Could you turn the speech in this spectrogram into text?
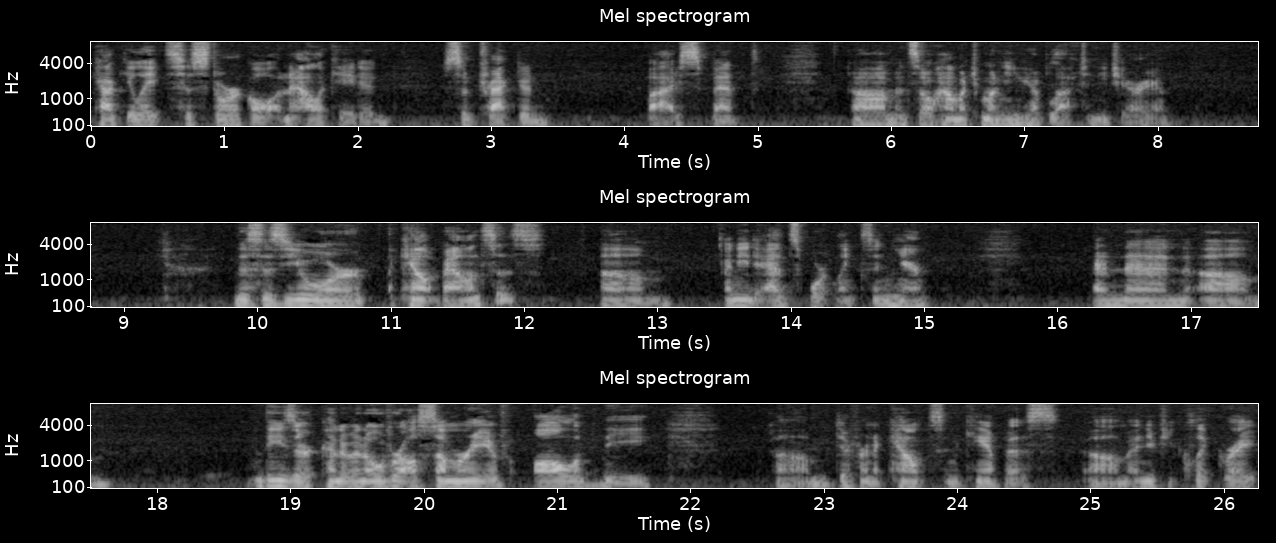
calculates historical and allocated subtracted by spent. Um, and so how much money you have left in each area. This is your account balances. Um, I need to add sport links in here. And then um, these are kind of an overall summary of all of the um, different accounts in campus. Um, and if you click right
